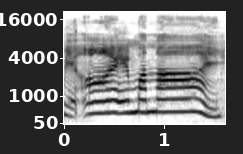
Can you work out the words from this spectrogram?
Mẹ ơi, em ăn ơi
